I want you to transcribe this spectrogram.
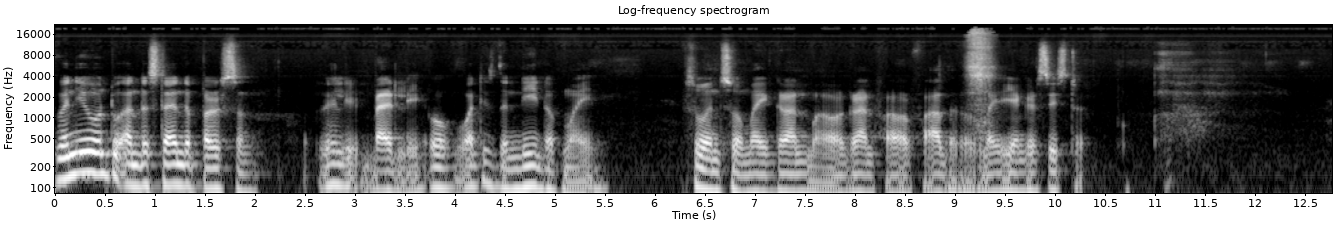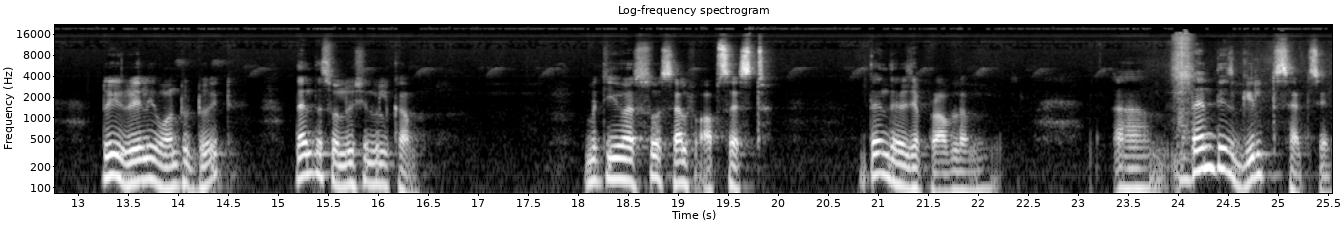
when you want to understand a person really badly oh what is the need of my so and so my grandma or grandfather or father or my younger sister? Do you really want to do it? Then the solution will come. But you are so self obsessed, then there is a problem. Um, then this guilt sets in,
